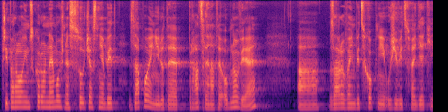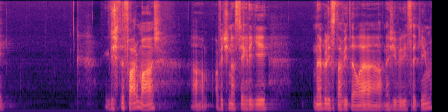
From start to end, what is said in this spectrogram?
Připadalo jim skoro nemožné současně být zapojení do té práce na té obnově a zároveň být schopní uživit své děti. Když jste farmář, a, většina z těch lidí nebyli stavitelé a neživili se tím,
